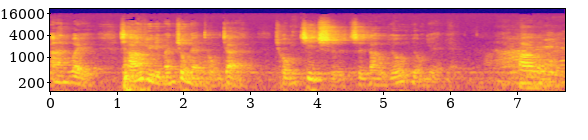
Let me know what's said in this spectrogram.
安慰常与你们众人同在，从今时直到永永远远。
